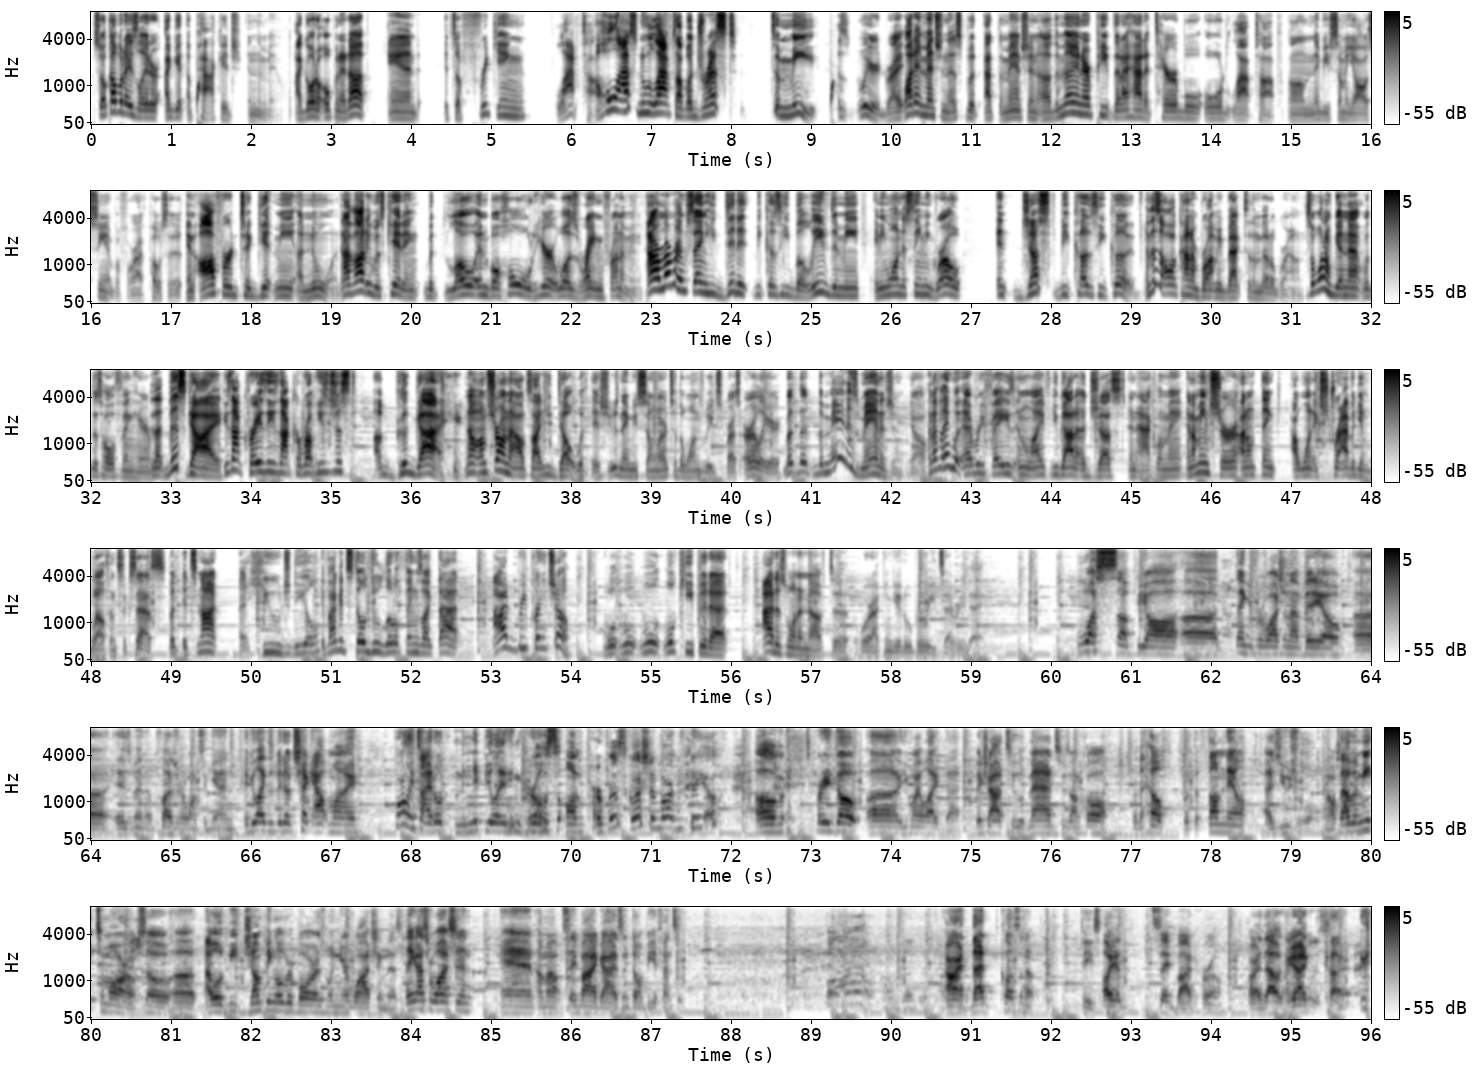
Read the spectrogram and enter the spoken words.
So a couple days later, I get a package in the mail. I go to open it up and it's a freaking laptop. A whole ass new laptop addressed to me. It's weird, right? Well, I didn't mention this, but at the mansion, uh, the millionaire peep that I had a terrible old laptop. Um, maybe some of y'all have seen it before I've posted it, and offered to get me a new one. And I thought he was kidding, but lo and behold, here it was right in front of me. And I remember him saying he did it because he believed in me and he wanted to see me grow and just because he could. And this all kind of brought me back to the middle ground. So what I'm getting at with this whole thing here is that this guy, he's not crazy, he's not corrupt, he's just a good guy. now, I'm sure on the outside he dealt with issues, maybe similar to the ones we expressed earlier, but the, the man is managing, yo. And I think with every phase in life, you gotta adjust and acclimate. And I mean, sure, I don't think I want extravagant wealth and success, but it's not a huge deal. If I could still do little things like that, I'd be pretty chill. We'll, we'll, we'll, we'll keep it at I just want enough to where I can get Uber Eats every day. What's up, y'all? Uh, thank you for watching that video. Uh, it has been a pleasure once again. If you like this video, check out my poorly titled "Manipulating Girls on Purpose?" question mark video. Um, it's pretty dope. Uh, you might like that. Big shout out to Madz, who's on call for the help with the thumbnail as usual. And also have a meet tomorrow, so uh, I will be jumping over bars when you're watching this. Thank you guys for watching and I'm out. Say bye, guys, and don't be offensive. All right, that close enough. Peace. Oh yeah, say bye to All right, that was I got cut.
